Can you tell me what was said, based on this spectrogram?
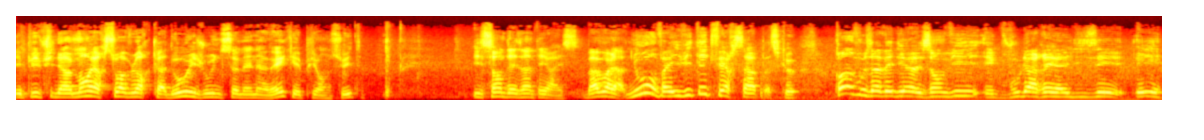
et puis finalement, ils reçoivent leur cadeau, ils jouent une semaine avec, et puis ensuite, ils s'en désintéressent. Bah voilà, nous, on va éviter de faire ça, parce que quand vous avez des envies et que vous la réalisez et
